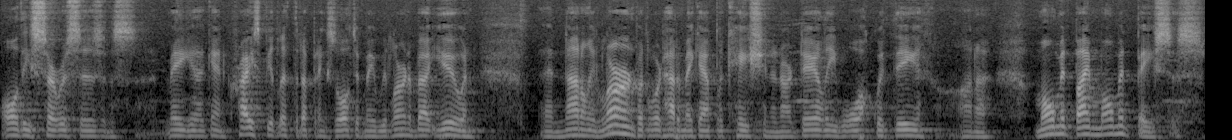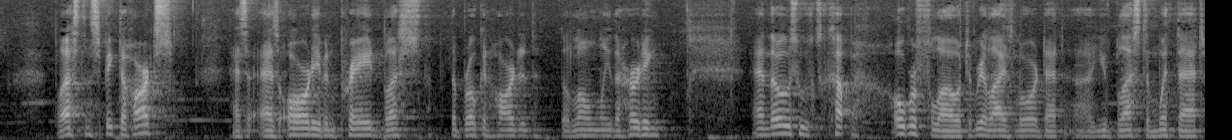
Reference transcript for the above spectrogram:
all these services and May, again, Christ be lifted up and exalted. May we learn about you and, and not only learn, but, Lord, how to make application in our daily walk with Thee on a moment by moment basis. Bless and speak to hearts as has already been prayed. Bless the brokenhearted, the lonely, the hurting, and those whose cup overflow to realize, Lord, that uh, you've blessed them with that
